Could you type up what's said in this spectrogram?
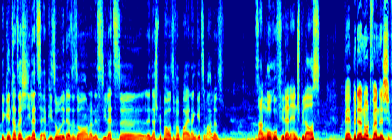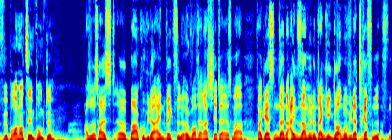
beginnt tatsächlich die letzte Episode der Saison, dann ist die letzte Länderspielpause vorbei, dann geht's um alles. Sandro ruft wieder ein Endspiel aus. Wäre bitter notwendig. Wir brauchen noch 10 Punkte. Also das heißt, äh, Baku wieder einwechseln, irgendwo auf der Raststätte erstmal vergessen, dann einsammeln und dann gegen Dortmund wieder treffen lassen.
